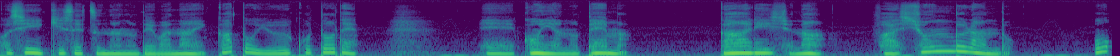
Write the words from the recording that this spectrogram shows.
欲しい季節なのではないかということで、えー、今夜のテーマガーリッシュなファッションブランドを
